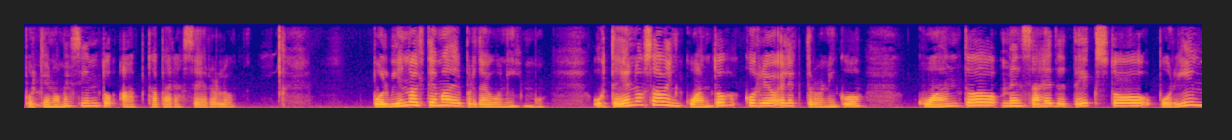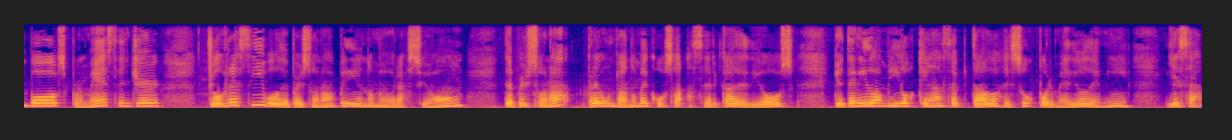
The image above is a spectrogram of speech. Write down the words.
porque no me siento apta para hacerlo. Volviendo al tema del protagonismo. Ustedes no saben cuántos correos electrónicos, cuántos mensajes de texto por inbox, por messenger, yo recibo de personas pidiéndome oración, de personas preguntándome cosas acerca de Dios. Yo he tenido amigos que han aceptado a Jesús por medio de mí y esas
